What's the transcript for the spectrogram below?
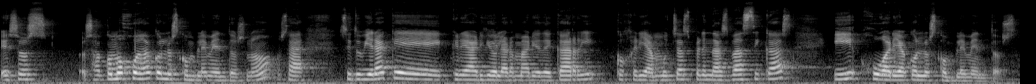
esos o sea, cómo juega con los complementos, ¿no? O sea, si tuviera que crear yo el armario de Carrie, cogería muchas prendas básicas y jugaría con los complementos,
